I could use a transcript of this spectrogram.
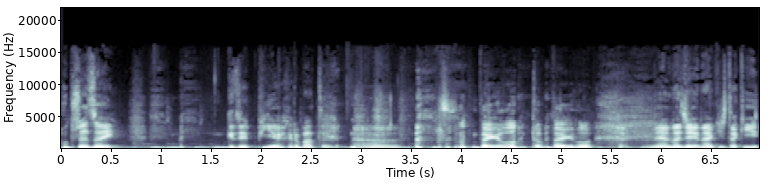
Uprzedzaj gdy piję herbatę. Bejlo to bejlo. Miałem nadzieję na jakiś taki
